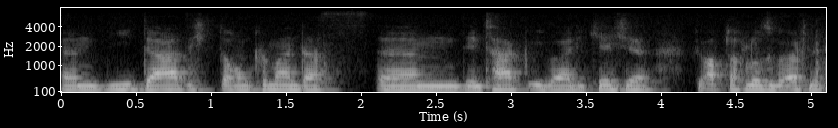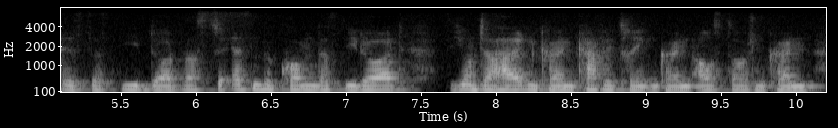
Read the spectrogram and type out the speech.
ähm, die da sich darum kümmern, dass ähm, den Tag über die Kirche für Obdachlose geöffnet ist, dass die dort was zu essen bekommen, dass die dort sich unterhalten können, Kaffee trinken können, austauschen können.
